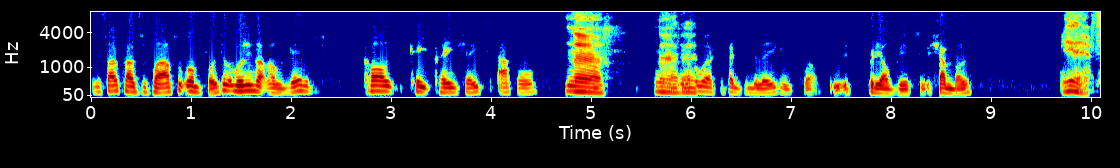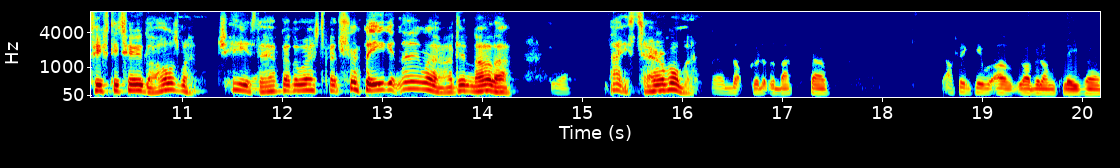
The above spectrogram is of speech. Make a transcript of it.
They're so close to playoffs at one point. They were winning that long. They just can't keep clean sheets at all. No, no, they're, the worst defence in the league. Well, it's pretty obvious. It was Shambolic. Yeah, 52 goals, man. Jeez, Yeah. they have got the worst defense in the league at now. Well, I didn't know that. Yeah. That is terrible, man. They're not good at the back. So I think he will oh, Robbie Long to leave. Uh,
